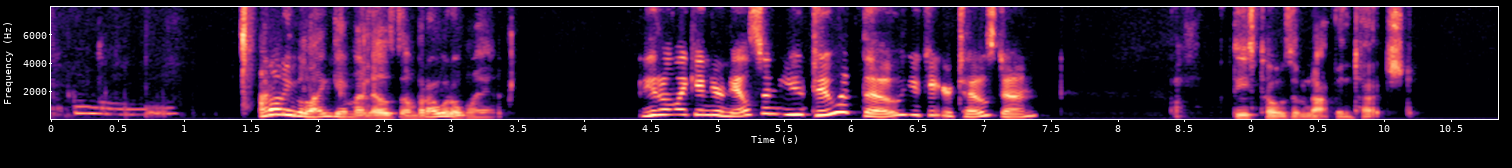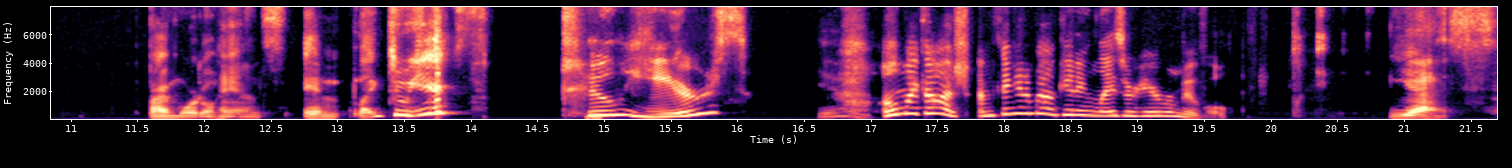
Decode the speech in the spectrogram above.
I don't even like getting my nails done, but I would have went. You don't like getting your nails done? You do it though. You get your toes done. These toes have not been touched by mortal hands in like two years. Two years? Yeah. Oh my gosh. I'm thinking about getting laser hair removal. Yes.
